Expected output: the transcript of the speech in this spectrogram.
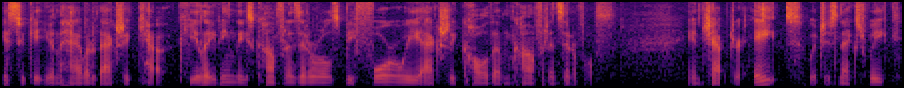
is to get you in the habit of actually calculating these confidence intervals before we actually call them confidence intervals. In chapter 8, which is next week,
